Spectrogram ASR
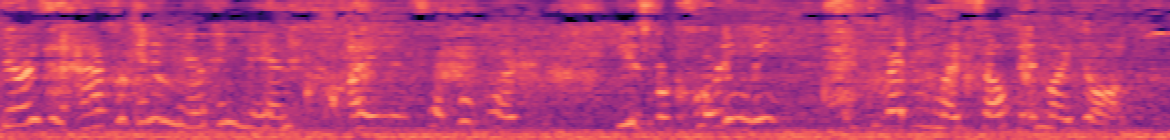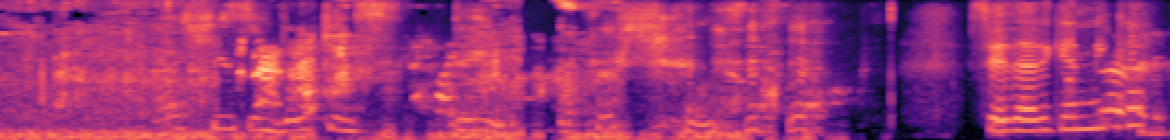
There is an African American man. I am in Central Park. He is recording me and threatening myself and my dog. As she's invoking state oppression. Say that again, Mika.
